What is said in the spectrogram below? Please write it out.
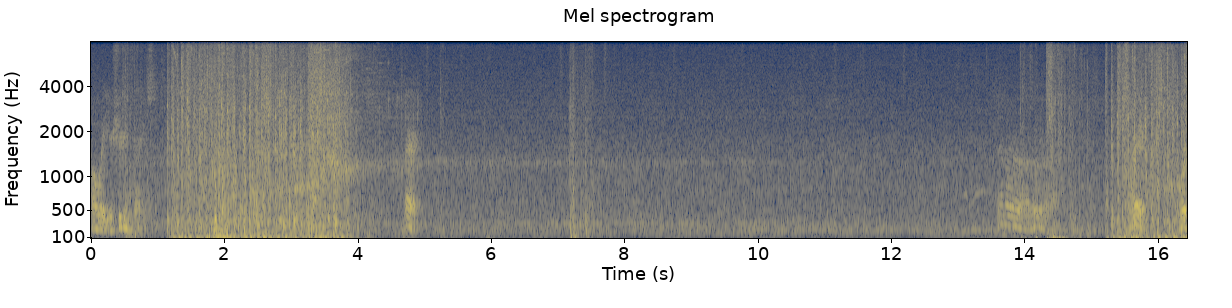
Oh wait, you're shooting things. Alright. Alright, more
